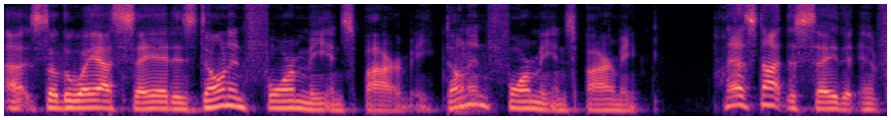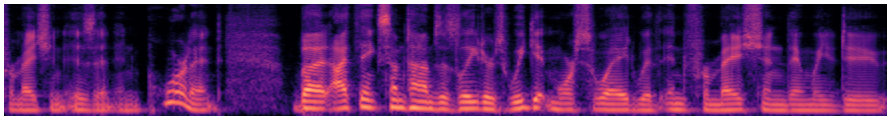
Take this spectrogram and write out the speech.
uh, so the way I say it is, don't inform me, inspire me. Don't inform me, inspire me. That's not to say that information isn't important, but I think sometimes as leaders, we get more swayed with information than we do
